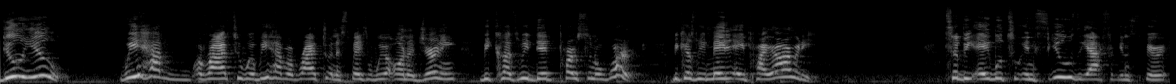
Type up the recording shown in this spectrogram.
Do you? We have arrived to where we have arrived to in a space where we're on a journey because we did personal work, because we made it a priority to be able to infuse the African spirit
